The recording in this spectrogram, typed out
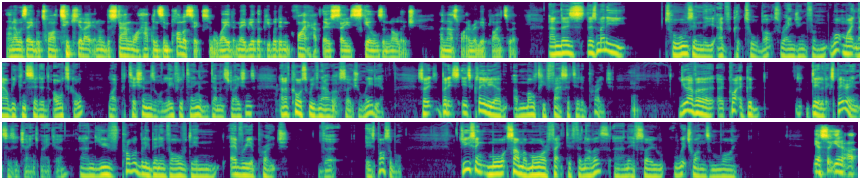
And I was able to articulate and understand what happens in politics in a way that maybe other people didn't quite have those same skills and knowledge. And that's what I really applied to it. And there's there's many tools in the advocate toolbox, ranging from what might now be considered old school, like petitions or leafleting and demonstrations. And of course, we've now got social media. So, it's, but it's it's clearly a, a multifaceted approach. You have a, a, quite a good deal of experience as a change maker, and you've probably been involved in every approach that is possible. Do you think more some are more effective than others, and if so, which ones and why? Yeah, so you know, uh,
